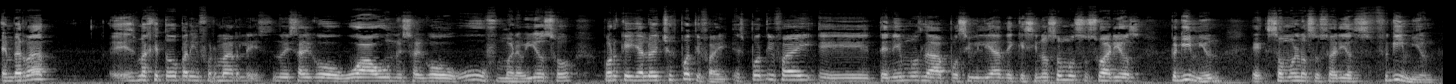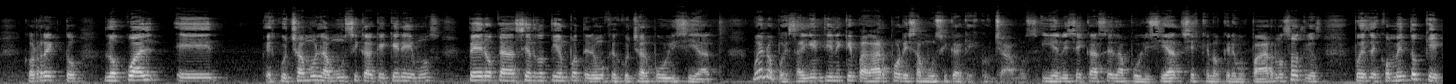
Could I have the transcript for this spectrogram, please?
en verdad, es más que todo para informarles, no es algo wow, no es algo uff, maravilloso, porque ya lo ha hecho Spotify. Spotify eh, tenemos la posibilidad de que si no somos usuarios premium, eh, somos los usuarios freemium, correcto, lo cual eh, escuchamos la música que queremos, pero cada cierto tiempo tenemos que escuchar publicidad. Bueno, pues alguien tiene que pagar por esa música que escuchamos. Y en ese caso la publicidad si es que no queremos pagar nosotros. Pues les comento que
